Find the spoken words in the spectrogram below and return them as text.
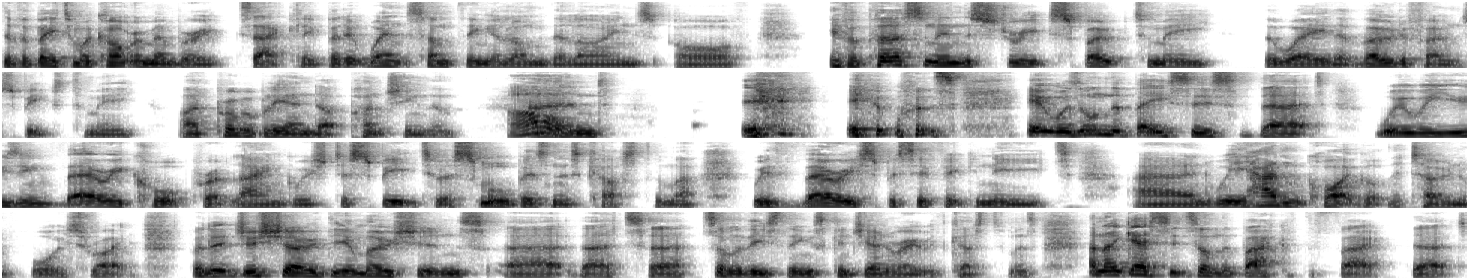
the verbatim I can't remember exactly, but it went something along the lines of, "If a person in the street spoke to me the way that Vodafone speaks to me, I'd probably end up punching them." Oh, And it, it was it was on the basis that we were using very corporate language to speak to a small business customer with very specific needs and we hadn't quite got the tone of voice right. But it just showed the emotions uh, that uh, some of these things can generate with customers. And i guess it's on the back of the fact that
